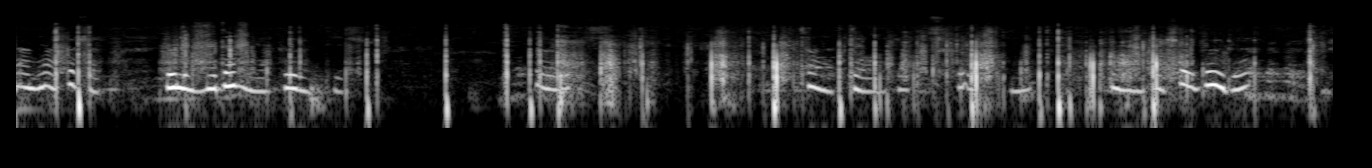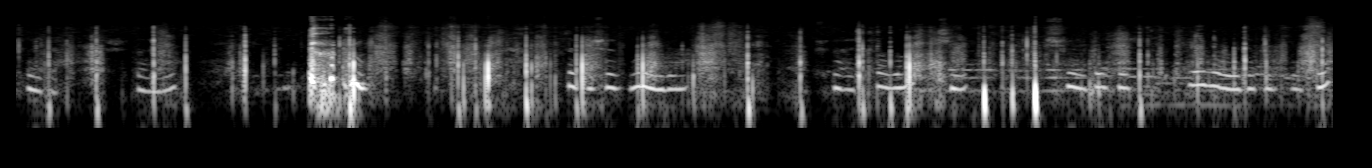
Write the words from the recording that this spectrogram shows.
Yani arkadaşlar böyle neden mi yapıyorum diye. Evet. Tamam doğru. Şöyle. Tamam arkadaşlar böyle. Şöyle. Şöyle. Arkadaşlar burada şöyle kalın ki şöyle göstereyim olacak arkadaşlar.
